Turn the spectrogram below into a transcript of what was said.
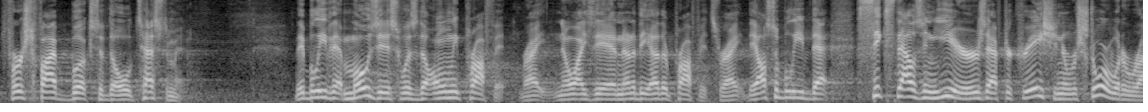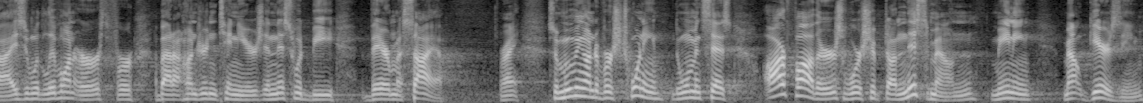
first five books of the Old Testament. They believed that Moses was the only prophet, right? No Isaiah, none of the other prophets, right? They also believed that 6,000 years after creation, a restorer would arise and would live on earth for about 110 years, and this would be their Messiah right? So moving on to verse 20, the woman says, Our fathers worshiped on this mountain, meaning Mount Gerizim,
